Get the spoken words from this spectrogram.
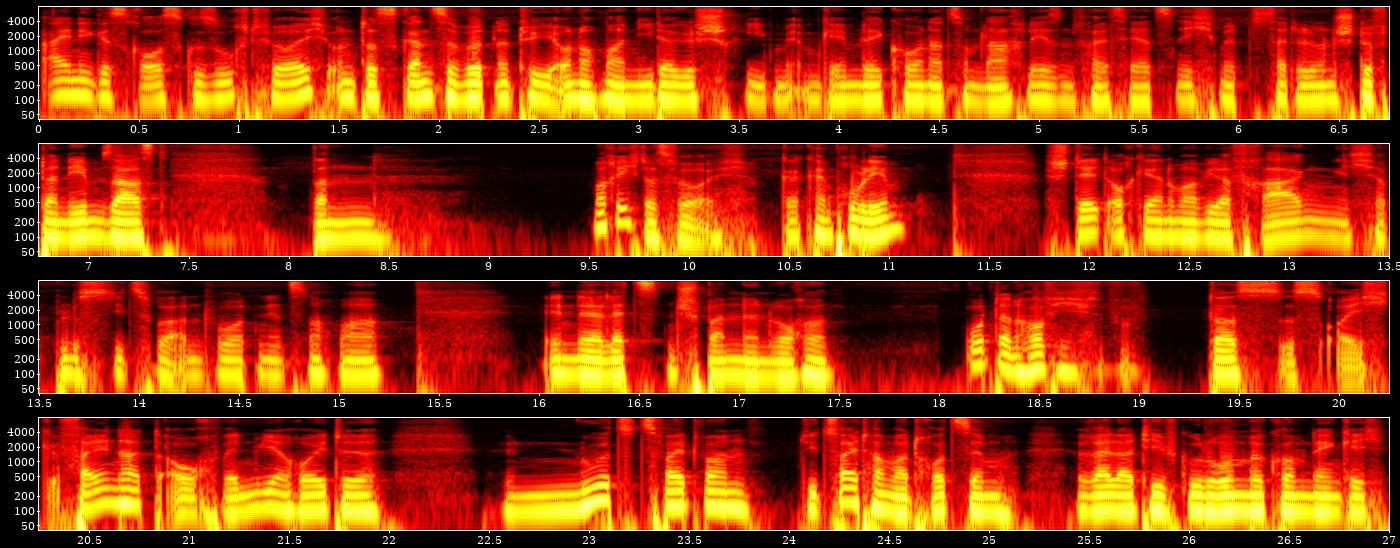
einiges rausgesucht für euch und das Ganze wird natürlich auch nochmal niedergeschrieben im Gameday Corner zum Nachlesen, falls ihr jetzt nicht mit Zettel und Stift daneben saßt, dann mache ich das für euch. Gar kein Problem. Stellt auch gerne mal wieder Fragen. Ich habe Lust, die zu beantworten jetzt nochmal in der letzten spannenden Woche. Und dann hoffe ich, dass es euch gefallen hat, auch wenn wir heute nur zu zweit waren. Die Zeit haben wir trotzdem relativ gut rumbekommen, denke ich.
